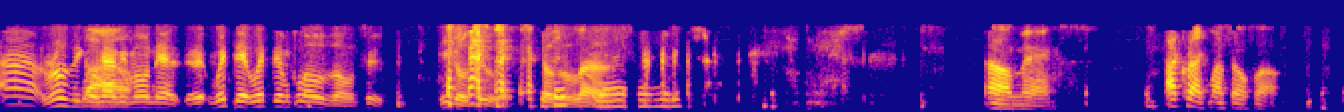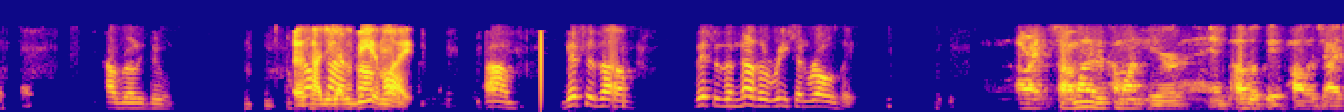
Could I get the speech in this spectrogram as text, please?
Ah, Rosie gonna have him on that uh, with that with them clothes on too. He gonna do it because of love. oh man, I crack myself up. I really do. That's how you got to be in life. Um, this is um, this is another Reese and Rosie. All right, so I wanted to come on here and publicly apologize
